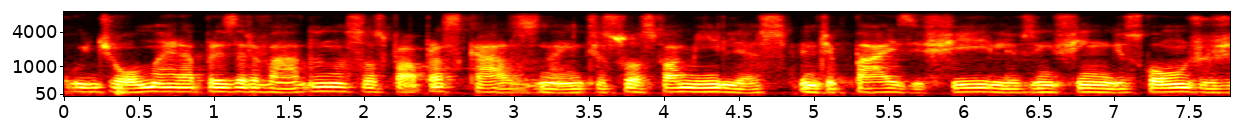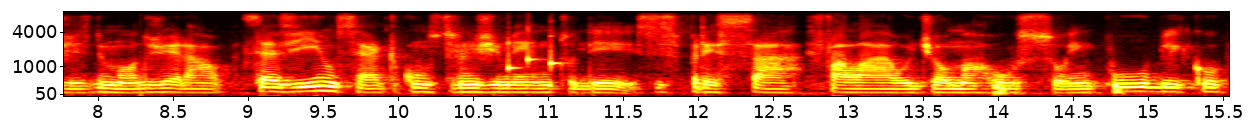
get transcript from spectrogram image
o idioma era preservado nas suas próprias casas, né, entre suas famílias, entre pais e filhos, enfim, os cônjuges de modo geral. Se havia um certo constrangimento de se expressar, falar o idioma russo em público,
